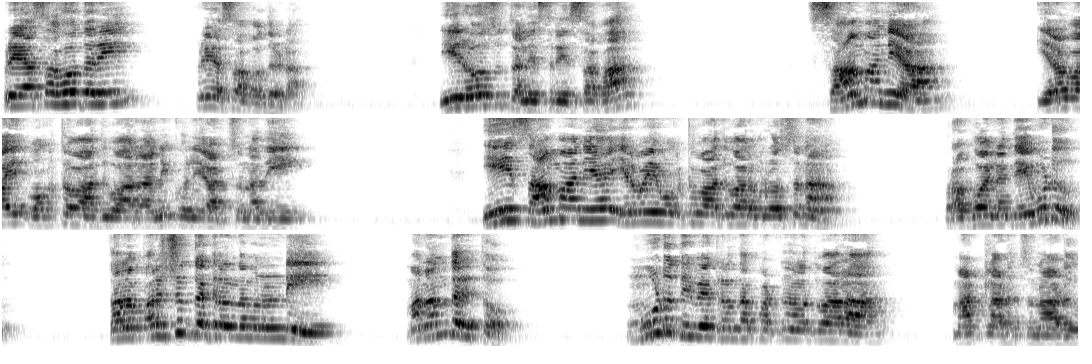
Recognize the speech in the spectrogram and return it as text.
ప్రియ సహోదరి ప్రియ సహోదరుడా ఈరోజు తల్లి శ్రీ సభ సామాన్య ఇరవై ఒకటవ ఆదివారాన్ని కొనియాడుచున్నది. ఈ సామాన్య ఇరవై ఒకటవ ఆదివారం రోజున ప్రభు అయిన దేవుడు తన పరిశుద్ధ గ్రంథము నుండి మనందరితో మూడు దివ్య గ్రంథ పట్టణాల ద్వారా మాట్లాడుచున్నాడు.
